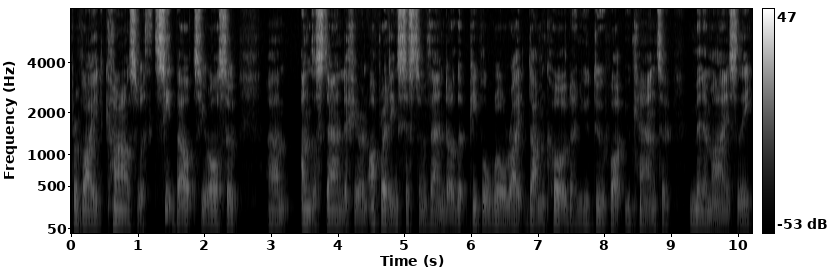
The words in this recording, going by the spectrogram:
provide cars with seatbelts, you also um, understand if you're an operating system vendor that people will write dumb code and you do what you can to minimize the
